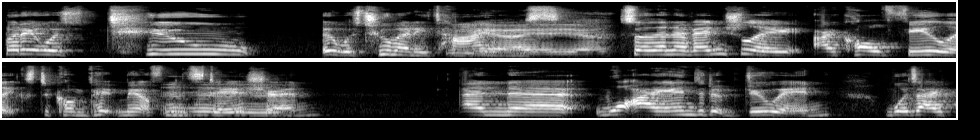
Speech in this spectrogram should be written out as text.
But it was too it was too many times. yeah, yeah. So then eventually I called Felix to come pick me up from the station. And uh, what I ended up doing was I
